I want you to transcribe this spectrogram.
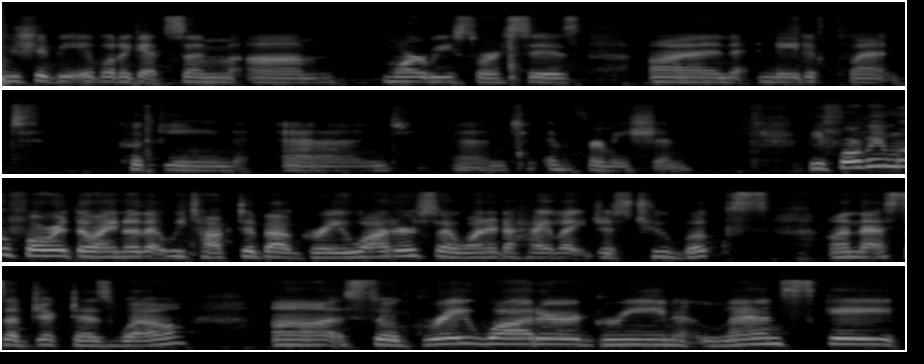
you should be able to get some um, more resources on native plant cooking and and information. Before we move forward though, I know that we talked about gray water, so I wanted to highlight just two books on that subject as well. Uh, so Gray Water, Green Landscape.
